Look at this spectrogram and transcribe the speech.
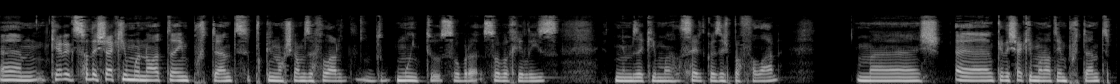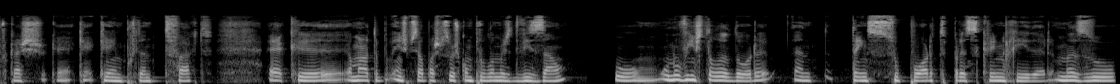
Um, quero só deixar aqui uma nota importante, porque nós chegamos a falar de, muito sobre a, sobre a release. Tínhamos aqui uma série de coisas para falar, mas uh, quero deixar aqui uma nota importante, porque acho que é, que é, que é importante de facto. É que é uma nota em especial para as pessoas com problemas de visão o, o novo instalador eh, tem suporte para screen reader, mas o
